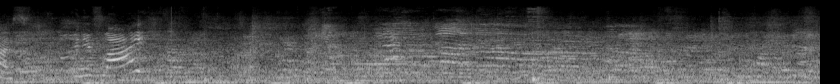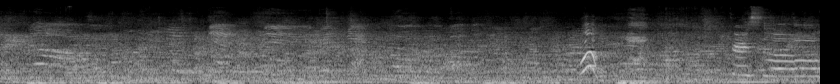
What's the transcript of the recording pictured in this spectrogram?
Can you fly? Very slow.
